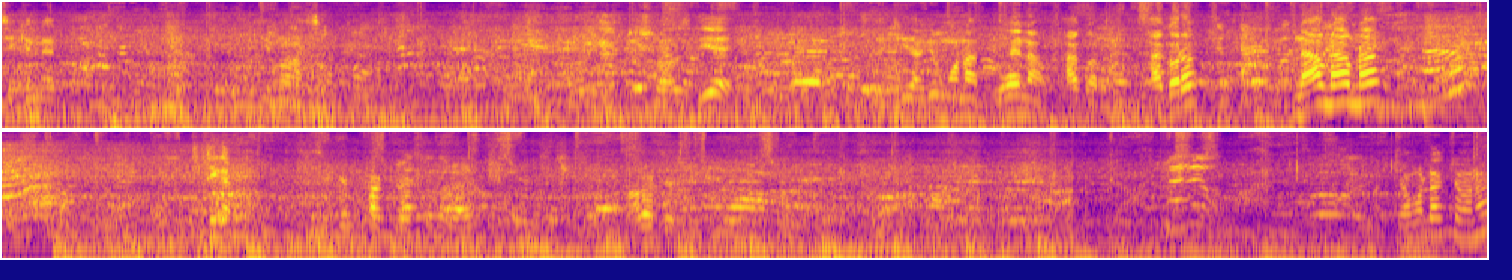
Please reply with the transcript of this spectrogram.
চিকেনের কিমা আছে? সস দিয়ে দেখি আগে মনে দিয়ে নাও খা করো খা করো। নাও নাও না ঠিক আছে। চিকেন কাটলেট ভালো টেস্টি কেমন লাগছে মানে?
